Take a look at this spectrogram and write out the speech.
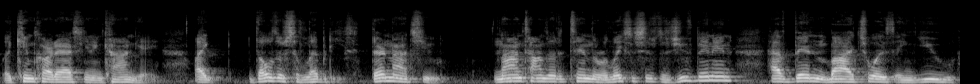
but Kim Kardashian and Kanye, like those are celebrities. They're not you. Nine times out of ten, the relationships that you've been in have been by choice, and you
